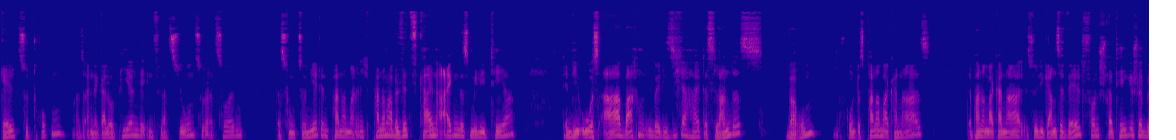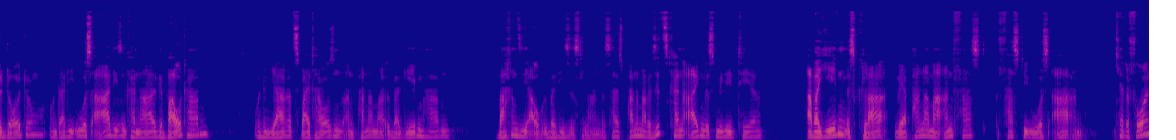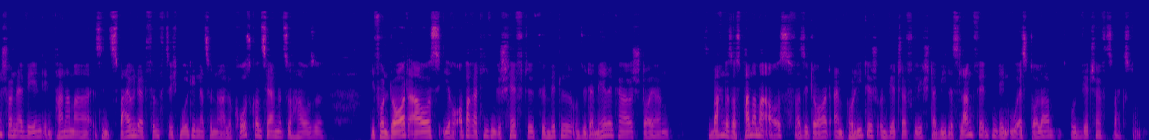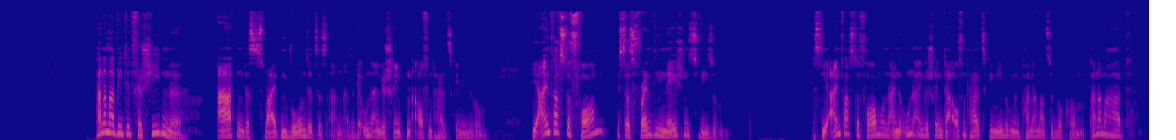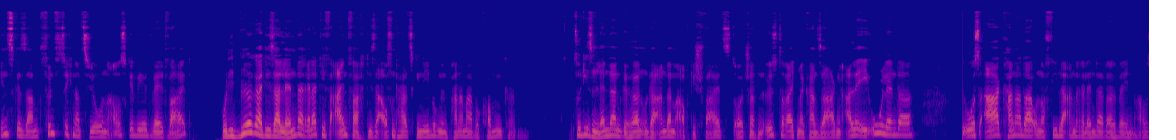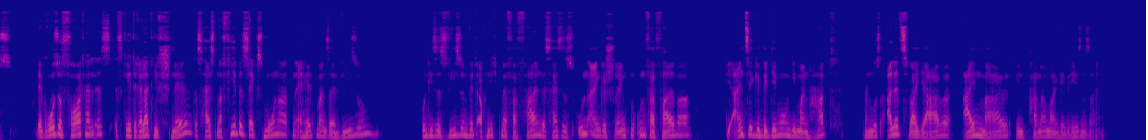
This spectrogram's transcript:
Geld zu drucken, also eine galoppierende Inflation zu erzeugen. Das funktioniert in Panama nicht. Panama besitzt kein eigenes Militär, denn die USA wachen über die Sicherheit des Landes. Warum? Aufgrund des Panama-Kanals der Panama-Kanal ist für die ganze Welt von strategischer Bedeutung und da die USA diesen Kanal gebaut haben und im Jahre 2000 an Panama übergeben haben, wachen sie auch über dieses Land. Das heißt, Panama besitzt kein eigenes Militär, aber jedem ist klar, wer Panama anfasst, fasst die USA an. Ich hatte vorhin schon erwähnt, in Panama sind 250 multinationale Großkonzerne zu Hause, die von dort aus ihre operativen Geschäfte für Mittel- und Südamerika steuern. Sie machen das aus Panama aus, weil sie dort ein politisch und wirtschaftlich stabiles Land finden, den US-Dollar und Wirtschaftswachstum. Panama bietet verschiedene Arten des zweiten Wohnsitzes an, also der uneingeschränkten Aufenthaltsgenehmigung. Die einfachste Form ist das Friendly Nations Visum. Ist die einfachste Form, um eine uneingeschränkte Aufenthaltsgenehmigung in Panama zu bekommen. Panama hat insgesamt 50 Nationen ausgewählt weltweit, wo die Bürger dieser Länder relativ einfach diese Aufenthaltsgenehmigung in Panama bekommen können. Zu diesen Ländern gehören unter anderem auch die Schweiz, Deutschland und Österreich. Man kann sagen, alle EU-Länder, die USA, Kanada und noch viele andere Länder darüber hinaus. Der große Vorteil ist, es geht relativ schnell. Das heißt, nach vier bis sechs Monaten erhält man sein Visum. Und dieses Visum wird auch nicht mehr verfallen. Das heißt, es ist uneingeschränkt und unverfallbar. Die einzige Bedingung, die man hat, man muss alle zwei Jahre einmal in Panama gewesen sein.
